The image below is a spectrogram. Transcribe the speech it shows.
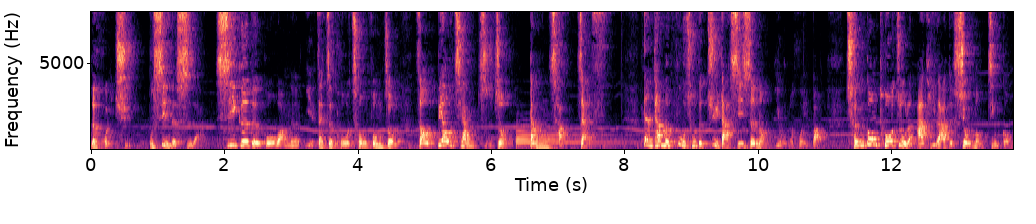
了回去。不幸的是啊，西哥德国王呢，也在这波冲锋中遭标枪直中，当场。但他们付出的巨大牺牲哦，有了回报，成功拖住了阿提拉的凶猛进攻。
